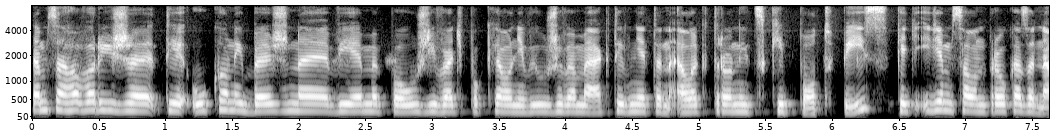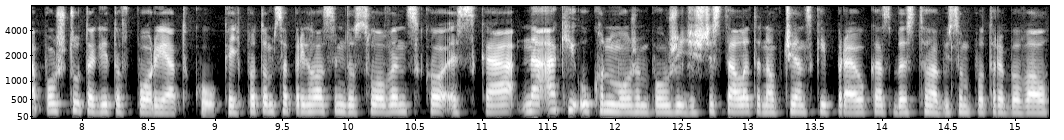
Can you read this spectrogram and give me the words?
Tam sa hovorí, že tie úkony bežné vieme používať, pokiaľ nevyužívame aktívne ten elektronický podpis. Keď idem sa len preukázať na poštu, tak je to v poriadku. Keď potom sa prihlásim do Slovensko SK, na aký úkon môžem použiť ešte stále ten občianský preukaz bez toho, aby som potreboval,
